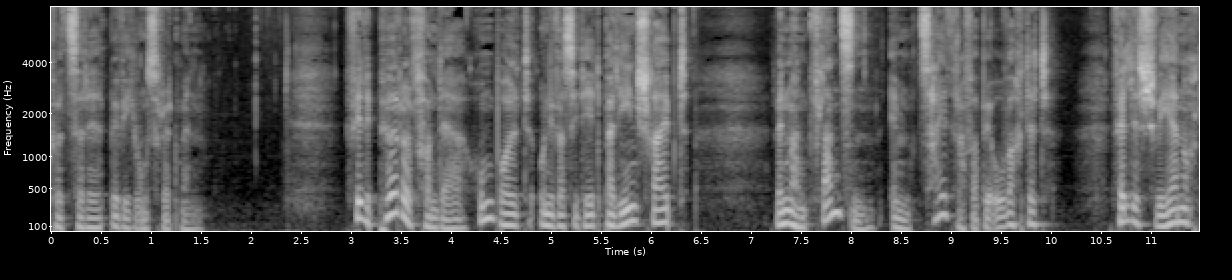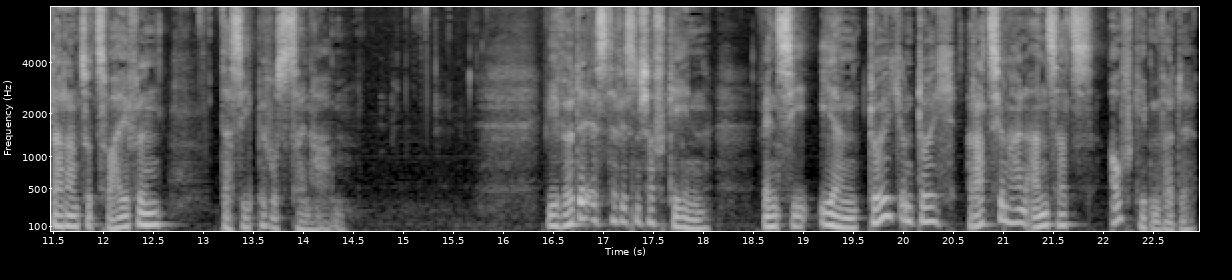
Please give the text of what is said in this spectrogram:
kürzere Bewegungsrhythmen. Philipp Pürl von der Humboldt-Universität Berlin schreibt, wenn man Pflanzen im Zeitraffer beobachtet, fällt es schwer noch daran zu zweifeln, dass sie Bewusstsein haben. Wie würde es der Wissenschaft gehen, wenn sie ihren durch und durch rationalen Ansatz aufgeben würde.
